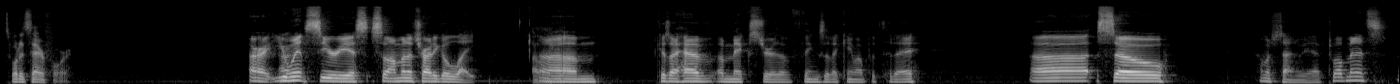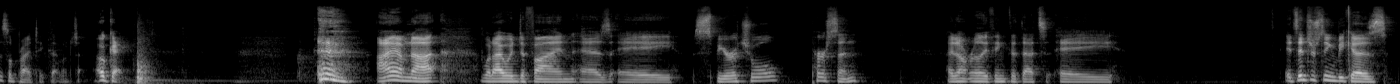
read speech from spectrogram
It's what it's there for. All right, you went serious, so I'm gonna try to go light. I like. Um, because I have a mixture of things that I came up with today. Uh, so how much time do we have? Twelve minutes. This will probably take that much time. Okay. I am not what I would define as a spiritual person. I don't really think that that's a. It's interesting because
